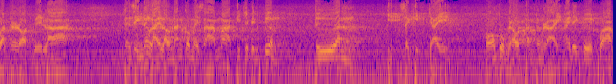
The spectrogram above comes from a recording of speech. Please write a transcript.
ว่าตลอดเวลา แต่สิ่งทั้งหลายเหล่านั้นก็ไม่สามารถที่จะเป็นเครื่องเตือนจิตสกิดใจของพวกเราท่านทั้งหลายให้ได้เกิดความ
